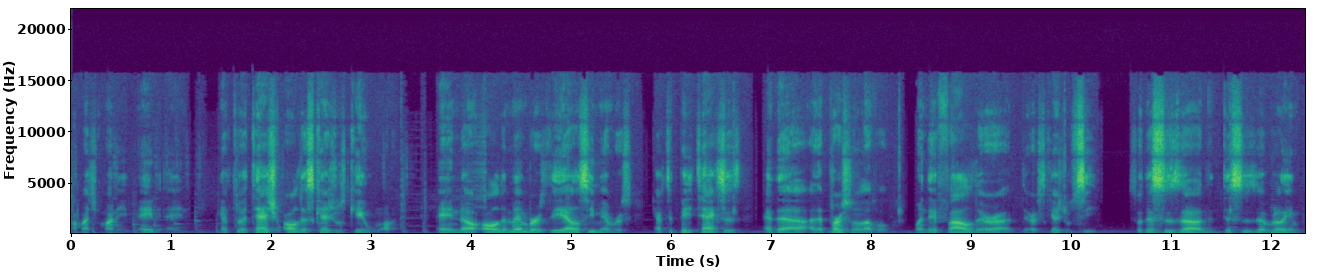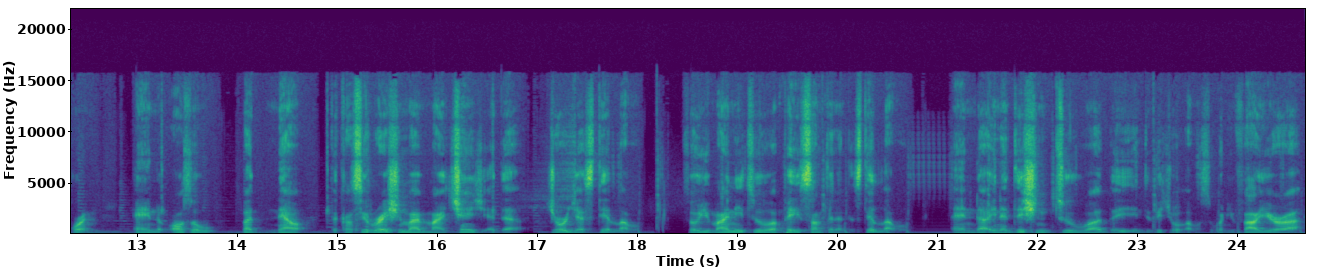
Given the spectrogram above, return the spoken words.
how much money it made, and you have to attach all the schedules K1 and uh, all the members, the LLC members, have to pay taxes at the at the personal level when they file their uh, their Schedule C. So this is uh this is uh, really important, and also, but now the consideration might might change at the Georgia state level. So you might need to uh, pay something at the state level, and uh, in addition to uh, the individual level. So when you file your,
